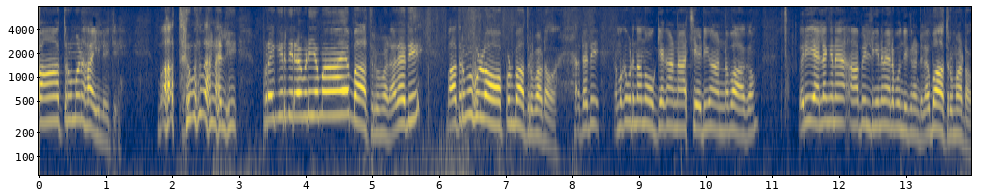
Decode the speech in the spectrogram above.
ബാത്റൂമാണ് ഹൈലൈറ്റ് ബാത്റൂം എന്ന് പറഞ്ഞാൽ പ്രകൃതി രമണീയമായ ബാത്റൂമാണ്. അതായത് ബാത്റൂം ഫുൾ ഓപ്പൺ ബാത്റൂം ആട്ടോ. അതായത് നമുക്ക് ഇവിടുന്ന് നോക്കിയാൽ കാണുന്ന ആ ചെടി കാണുന്ന ഭാഗം ഒരു ഇല ഇങ്ങനെ ആ ബിൽഡിങ്ങിന്റെ മേലെ പൊന്തിക്കുന്നുണ്ടല്ലോ. ബാത്റൂം ആട്ടോ.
